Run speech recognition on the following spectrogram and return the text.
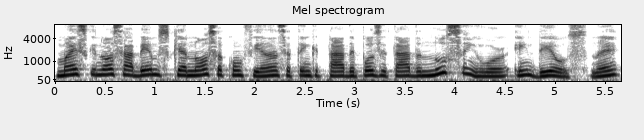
mas que nós sabemos que a nossa confiança tem que estar depositada no Senhor, em Deus, né?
